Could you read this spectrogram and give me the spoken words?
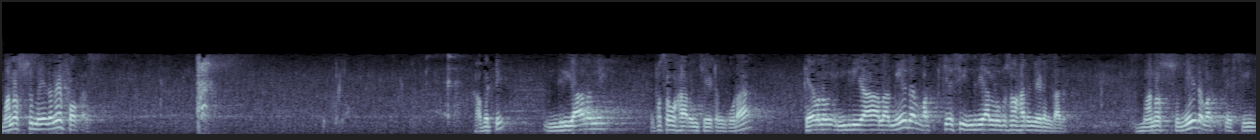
మనస్సు మీదనే ఫోకస్. కాబట్టి ఇంద్రియాలని ఉపసంహారం చేయటం కూడా కేవలం ఇంద్రియాల మీద వర్క్ చేసి ఇంద్రియాలను ఉపసంహారం చేయడం కాదు. మనస్సు మీద వర్క్ చేసి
